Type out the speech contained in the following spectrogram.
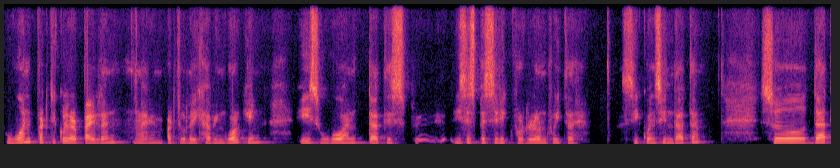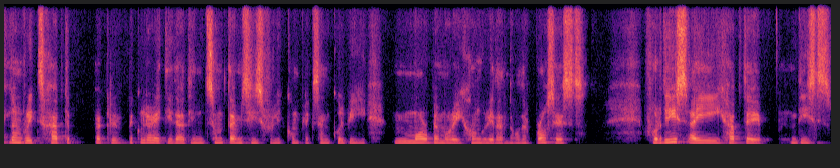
One particular pipeline, in particular having working, is one that is, is specific for long read sequencing data so that long reads have the peculiarity that in sometimes is really complex and could be more memory hungry than the other process. For this, I have the this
